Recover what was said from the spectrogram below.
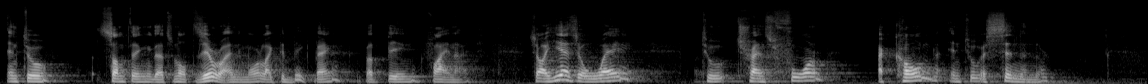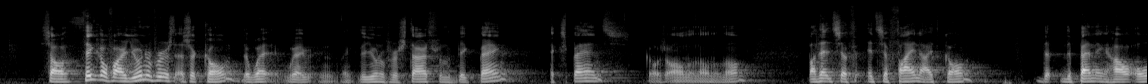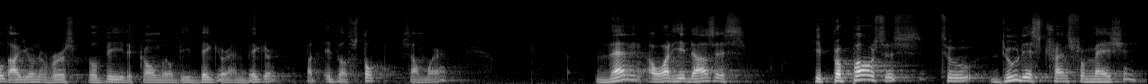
into something that's not zero anymore, like the Big Bang, but being finite. So he has a way to transform a cone into a cylinder. So think of our universe as a cone, the way, way like the universe starts from the Big Bang, expands, goes on and on and on. But it's a, it's a finite cone. Depending how old our universe will be, the cone will be bigger and bigger, but it will stop somewhere. Then uh, what he does is he proposes to do this transformation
